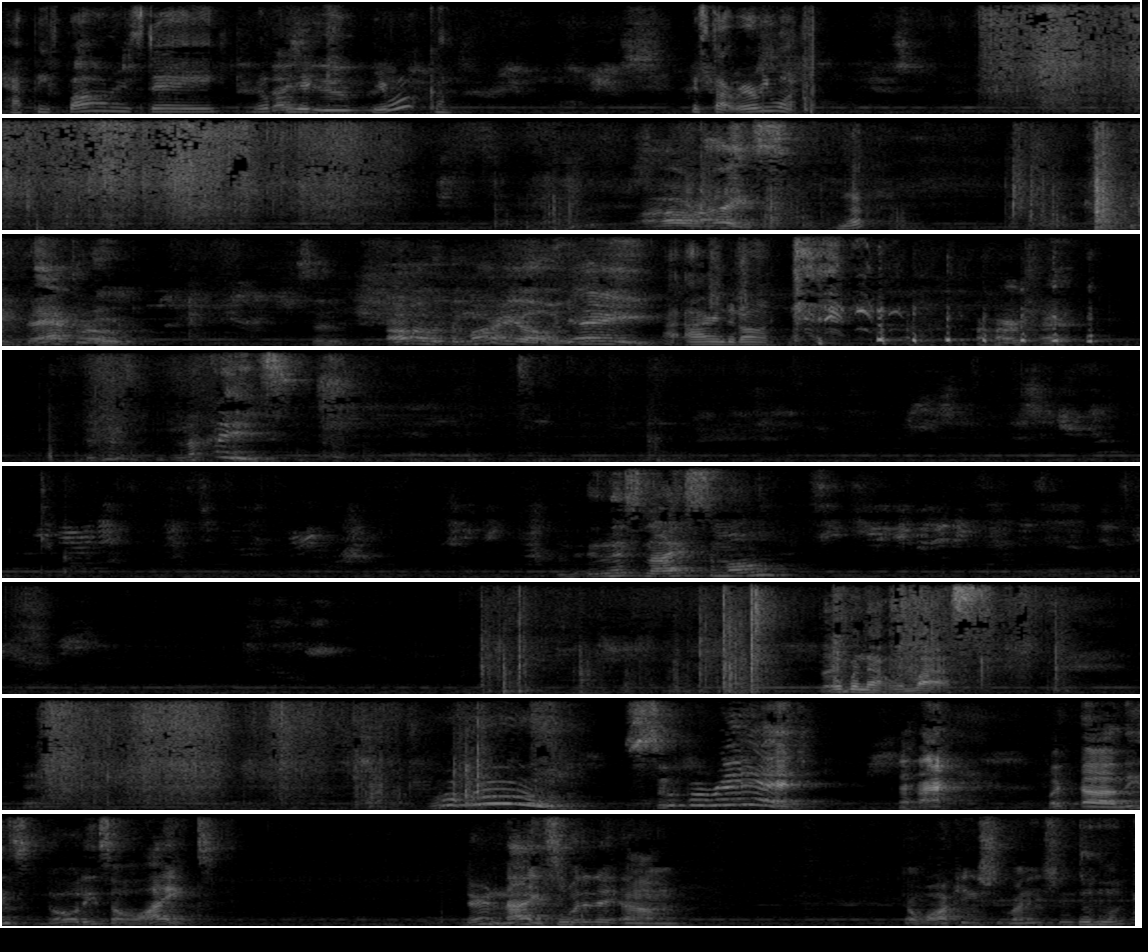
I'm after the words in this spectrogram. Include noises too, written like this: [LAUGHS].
Happy Father's Day. Hope Thank you. You're welcome. You can start wherever you want. All right. No? Happy bathrobe. So, oh, with the Mario. Yay. I ironed it on. [LAUGHS] Okay. Isn't this nice, Simone? Thank Open you. that one last. Woohoo! Super red. [LAUGHS] what? Uh, these? Oh, these are light. They're nice. What are they? Um, the walking shoe, running shoes. Mhm.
